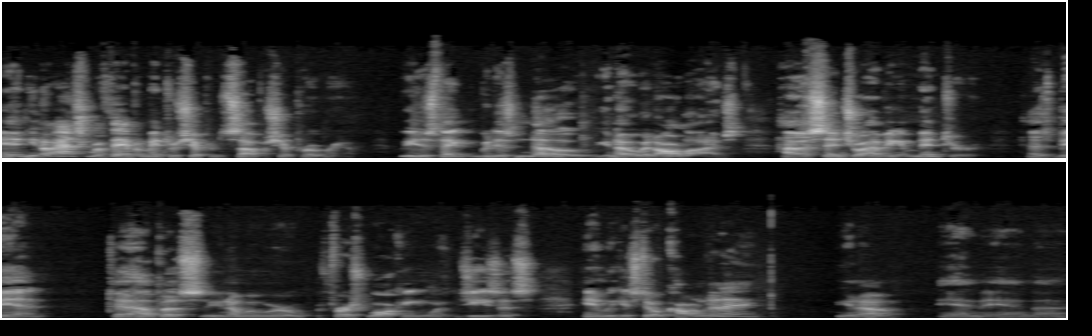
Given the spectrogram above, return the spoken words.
And, you know, ask them if they have a mentorship or discipleship program. We just think, we just know, you know, in our lives how essential having a mentor has been to help us, you know, when we're first walking with Jesus and we can still call them today, you know, and and uh,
